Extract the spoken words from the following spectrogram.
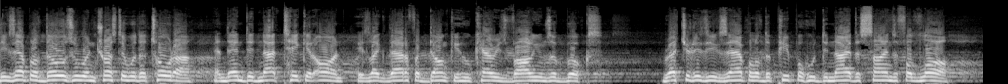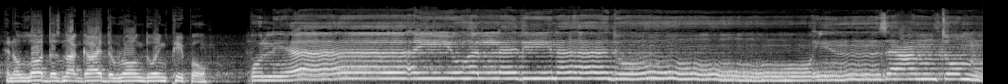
The example of those who were entrusted with the Torah and then did not take it on is like that of a donkey who carries volumes of books. Wretched is the example of the people who deny the signs of Allah, and Allah does not guide the wrongdoing people. قل يا أيها الذين هادوا إن زعمتم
